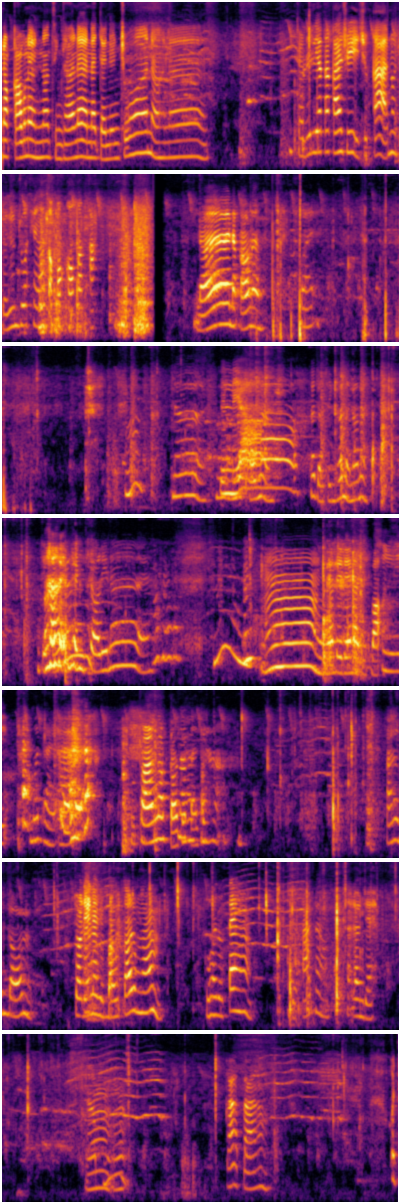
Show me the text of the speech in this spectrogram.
nó câu này nó chính cái này nó trở nên chúa nè nè cho đi cái cái gì chứ cả nó trở nên chúa theo nó có có có có đấy nó câu này nè bên kia câu này nó trở chính không này nó này cái mình trở đi nè ừm đây đây đây là thịt bò mới thầy à phải nó cỡ cái này chứ hả cái lên đồn cho đây là thịt bò tới đúng không cô hay được tăng được cái nào lại lên vậy ừm cá tăng có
